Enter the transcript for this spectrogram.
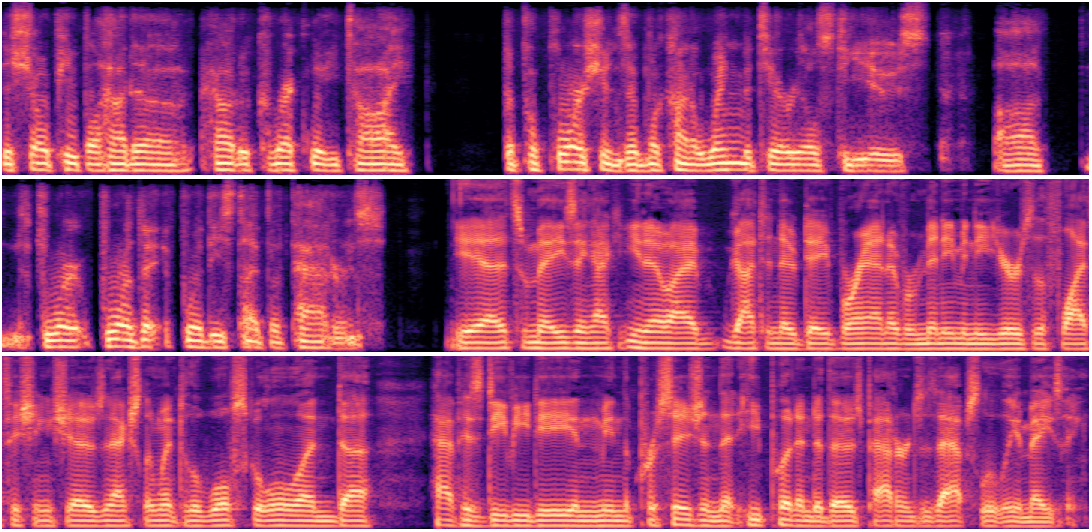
to show people how to how to correctly tie the proportions and what kind of wing materials to use for for the for these type of patterns. Yeah, it's amazing. I you know I got to know Dave Brandt over many many years of the fly fishing shows, and actually went to the Wulff School and have his DVD. And I mean, the precision that he put into those patterns is absolutely amazing.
